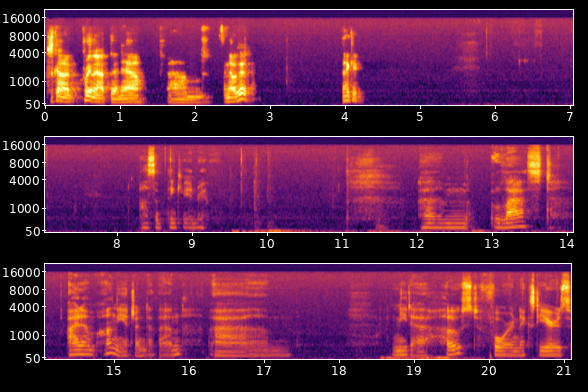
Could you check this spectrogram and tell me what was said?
just kind of putting that out there now, um, and that was it. Thank you. Awesome, thank you, Andrew. Um, last item on the agenda then. Um, need a host for next year's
